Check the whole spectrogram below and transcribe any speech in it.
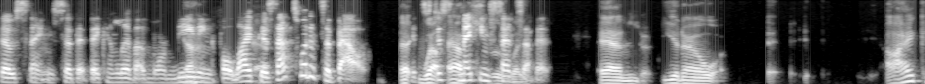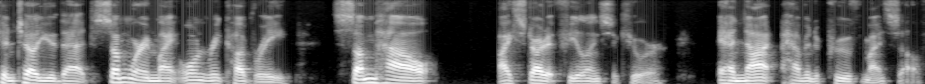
those things so that they can live a more meaningful yeah. life because that's what it's about uh, it's well, just absolutely. making sense of it and you know i can tell you that somewhere in my own recovery somehow i started feeling secure and not having to prove myself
